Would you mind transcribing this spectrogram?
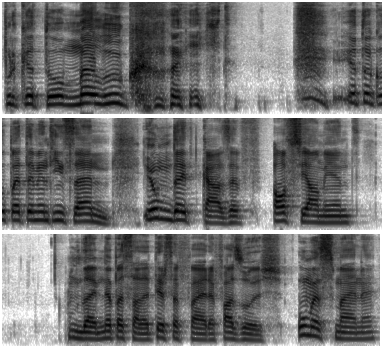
Porque eu estou maluco com isto. Eu estou completamente insano. Eu mudei de casa oficialmente. Mudei-me na passada terça-feira, faz hoje uma semana,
